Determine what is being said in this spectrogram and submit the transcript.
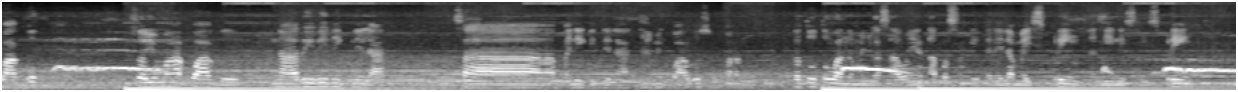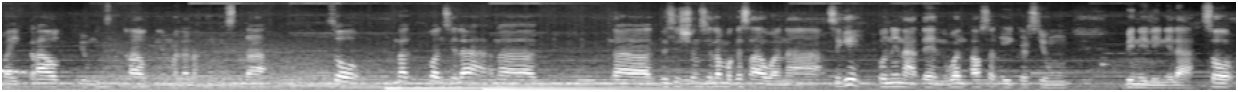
kwago. So yung mga kwago, naririnig nila sa paligid nila, daming kwago. So parang natutuwa naman yung asawa niya. Tapos nakita nila may spring, ang linis ng spring. May trout, yung trout yung malalaking isda. So nagkuhan sila, nag nag-decision sila mag-asawa na sige, kunin natin 1,000 acres yung binili nila. So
